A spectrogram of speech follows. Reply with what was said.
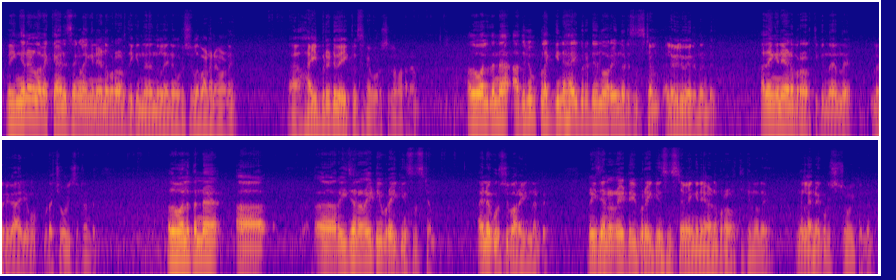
അപ്പോൾ ഇങ്ങനെയുള്ള മെക്കാനിസങ്ങൾ എങ്ങനെയാണ് പ്രവർത്തിക്കുന്നത് എന്നുള്ളതിനെ കുറിച്ചുള്ള പഠനമാണ്. ഹൈബ്രിഡ് വെഹിക്കിൾസിനെ കുറിച്ചുള്ള പഠനം. അതുപോലെ തന്നെ അതിലും പ്ലഗ് ഇൻ ഹൈബ്രിഡ് എന്ന് പറയുന്ന ഒരു സിസ്റ്റം നിലവിൽ വരുന്നുണ്ട്. അതെങ്ങനെയാണ് പ്രവർത്തിക്കുന്നതെന്ന് ഉള്ളൊരു കാര്യം ഇവിടെ ചോദിച്ചിട്ടുണ്ട്. അതുപോലെ തന്നെ റീജനറേറ്റീവ് ബ്രേക്കിംഗ് സിസ്റ്റം അതിനെക്കുറിച്ച് പറയുന്നുണ്ട്. റീജനറേറ്റീവ് ബ്രേക്കിംഗ് സിസ്റ്റം എങ്ങനെയാണ് പ്രവർത്തിക്കുന്നത് എന്നുള്ളതിനെക്കുറിച്ച് ചോദിക്കുന്നുണ്ട്.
